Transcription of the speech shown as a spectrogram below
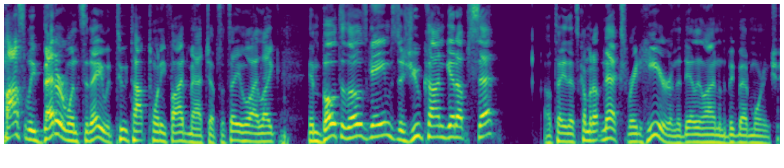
possibly better ones today with two top 25 matchups. I'll tell you who I like in both of those games. Does UConn get upset? I'll tell you that's coming up next right here in the Daily Line on the Big Bad Morning Show.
